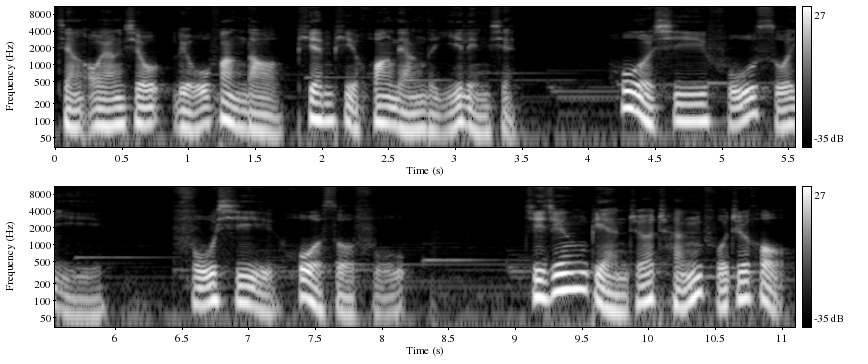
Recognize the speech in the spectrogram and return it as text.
将欧阳修流放到偏僻荒凉的夷陵县。祸兮福所倚，福兮祸所伏。几经贬谪沉浮之后，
